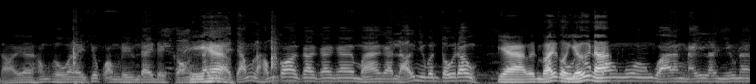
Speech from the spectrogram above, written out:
Trời ơi, không thua ở đây chút ông đi bên đây để còn Vậy nhà trống là không có cái, cái, cái mà cái lỡ như bên tôi đâu. Dạ bên bển còn dữ nữa. Ông, quà lần này là nhiều nè.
